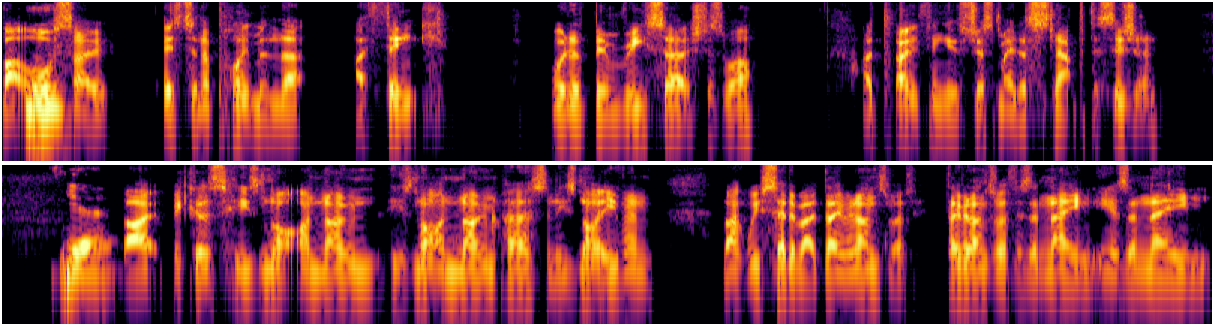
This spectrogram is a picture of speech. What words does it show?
But Mm. also, it's an appointment that I think would have been researched as well. I don't think it's just made a snap decision, Yeah. like because he's not a known he's not a known person. He's not even like we said about David Unsworth. David Unsworth is a name. He is a name.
